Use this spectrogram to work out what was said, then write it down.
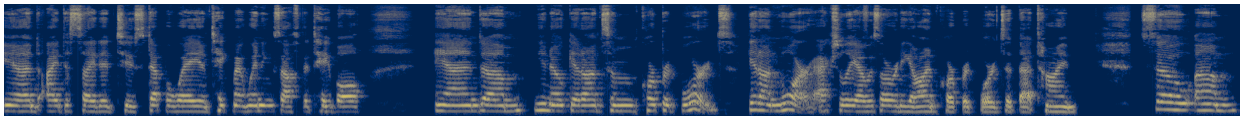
and I decided to step away and take my winnings off the table and um, you know get on some corporate boards get on more. Actually i was already on corporate boards at that time. So um,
